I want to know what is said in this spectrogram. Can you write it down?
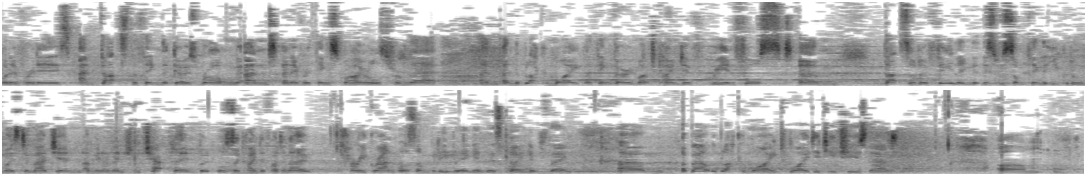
whatever it is, and that's the thing that goes wrong, and and everything spirals from there. And and the black and white, I think, very much kind of reinforced um, that sort of feeling that this was something that you could almost imagine. I mean, I mentioned Chaplin, but also kind of I don't know Cary Grant or somebody being in this kind of thing. Um, about the black and white, why did you choose that? Um,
